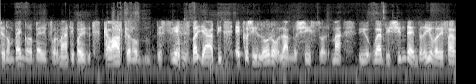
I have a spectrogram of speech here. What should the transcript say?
se non vengono ben informati poi cavalcano destrieri sbagliati e così loro l'hanno scisso. Ma io, guardi, scindendole, io vorrei far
